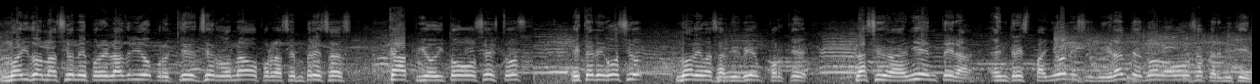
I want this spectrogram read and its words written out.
no hay donaciones por el ladrillo, pero quieren ser donados por las empresas Capio y todos estos, este negocio no le va a salir bien porque la ciudadanía entera, entre españoles y inmigrantes, no lo vamos a permitir.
